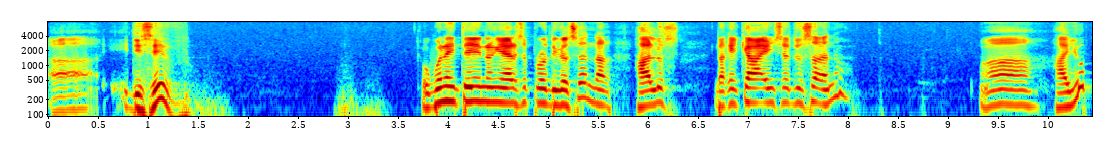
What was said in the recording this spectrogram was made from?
uh, i-deceive. Huwag mo na hintayin yung nangyari sa prodigal son, na halos nakikain siya doon sa ano, mga hayop.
